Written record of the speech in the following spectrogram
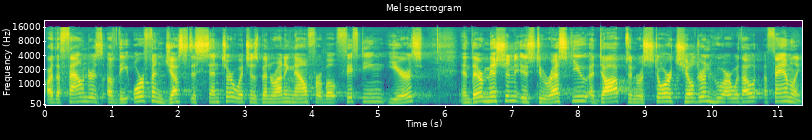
are the founders of the Orphan Justice Center, which has been running now for about 15 years. And their mission is to rescue, adopt, and restore children who are without a family.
